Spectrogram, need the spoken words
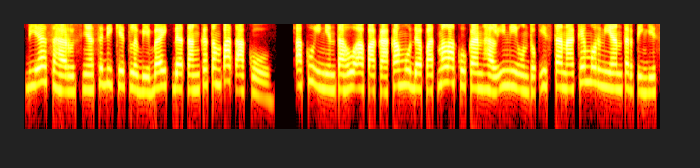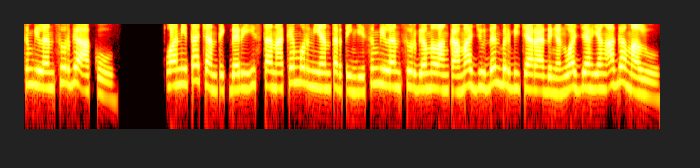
Dia seharusnya sedikit lebih baik datang ke tempat aku. Aku ingin tahu apakah kamu dapat melakukan hal ini untuk istana kemurnian tertinggi sembilan surga aku. Wanita cantik dari istana kemurnian tertinggi sembilan surga melangkah maju dan berbicara dengan wajah yang agak malu.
